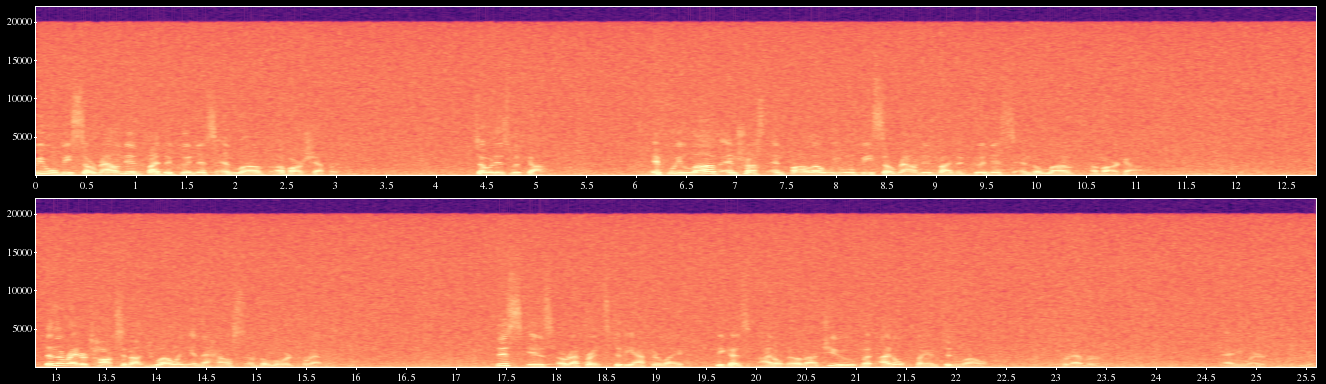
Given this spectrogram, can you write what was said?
we will be surrounded by the goodness and love of our shepherd. So it is with God. If we love and trust and follow, we will be surrounded by the goodness and the love of our God. Then the writer talks about dwelling in the house of the Lord forever. This is a reference to the afterlife because I don't know about you, but I don't plan to dwell forever anywhere here.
